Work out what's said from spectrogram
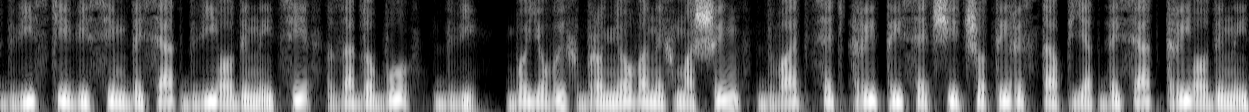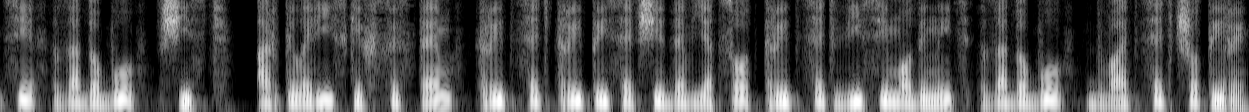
282 одиниці за добу 2, бойових броньованих машин 23 453 одиниці за добу 6, артилерійських систем 33 938 одиниць за добу 24.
